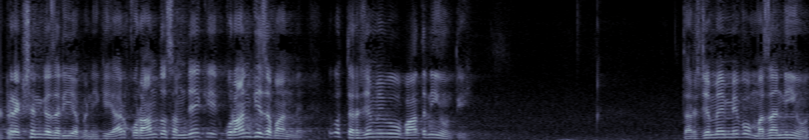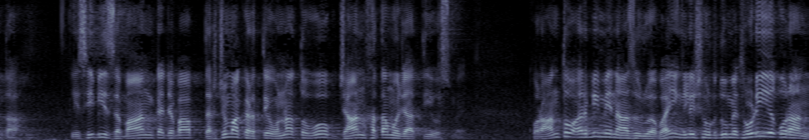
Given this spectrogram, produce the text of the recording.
اٹریکشن کا ذریعہ بنی کہ یار قرآن تو سمجھیں کہ قرآن کی زبان میں دیکھو ترجمے میں وہ بات نہیں ہوتی ترجمے میں وہ مزہ نہیں ہوتا کسی بھی زبان کا جب آپ ترجمہ کرتے ہو نا تو وہ جان ختم ہو جاتی ہے اس میں قرآن تو عربی میں نازل ہوا بھائی انگلش اردو میں تھوڑی ہے قرآن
